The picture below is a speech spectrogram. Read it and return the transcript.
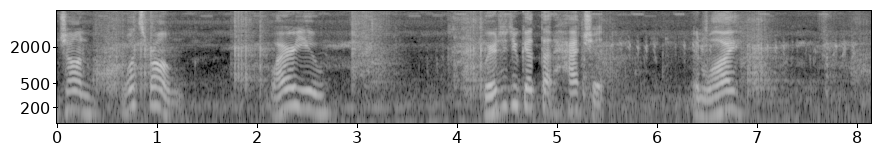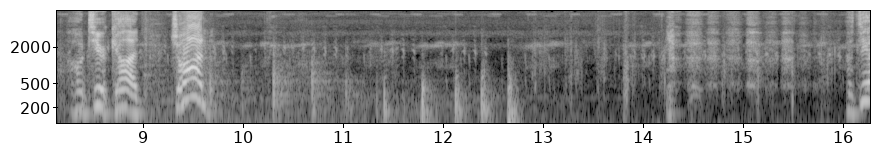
John, what's wrong? Why are you. Where did you get that hatchet? And why? Oh dear God! John! The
